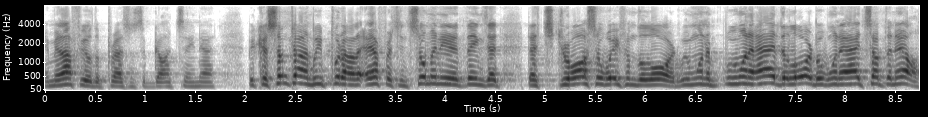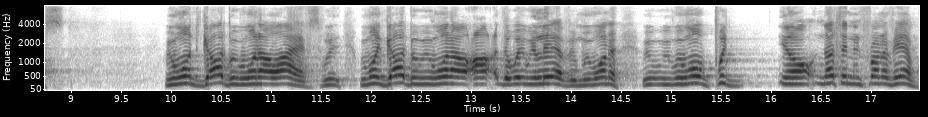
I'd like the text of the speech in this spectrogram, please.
I mean, I feel the presence of God saying that. Because sometimes we put our efforts in so many of the things that, that draw us away from the Lord. We want to we want to add the Lord, but we want to add something else. We want God, but we want our lives. We, we want God, but we want our, our the way we live. And we, want to, we, we won't put, you know, nothing in front of Him.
